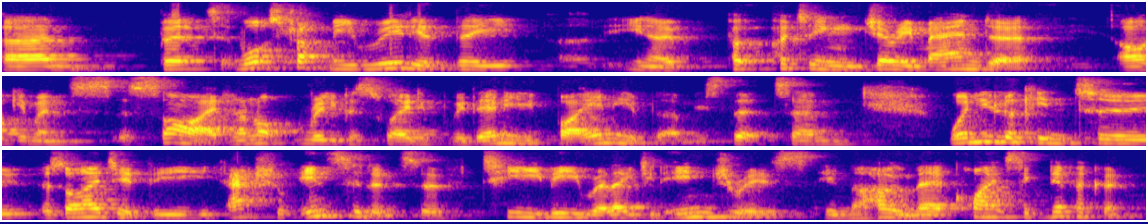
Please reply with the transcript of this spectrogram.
Um, but what struck me really, the uh, you know, putting Jerry Mander arguments aside, and I'm not really persuaded with any by any of them, is that um, when you look into, as I did, the actual incidence of TV-related injuries in the home, they're quite significant.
